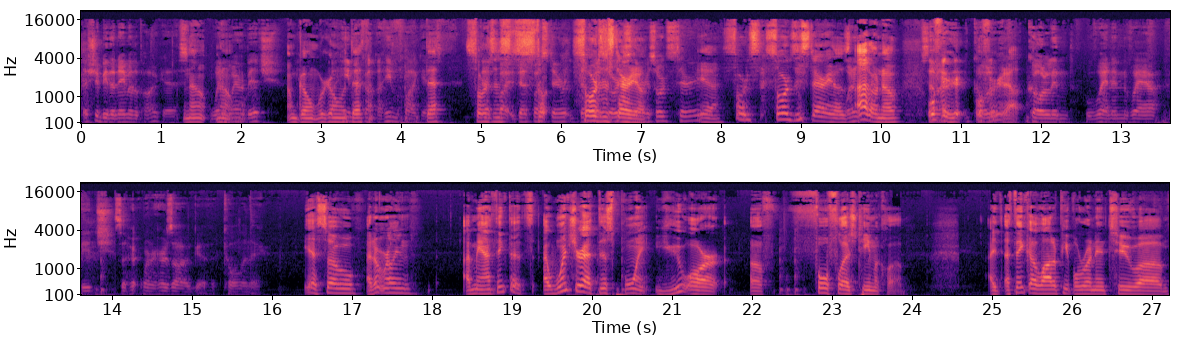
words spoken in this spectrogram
That should be the name of the podcast. No, when no. and where, bitch? I'm going. We're going with Hema death. co- a Hema podcast. Death swords Death and by, death sto- stereo, death swords and stereo. Swords and stereo. Yeah, swords swords and stereos. When- I don't know. So We'll figure it- we'll colon- figure it out. Colon when and where, bitch? It's a Werner Herzog uh, colon there. Yeah, so I don't really. I mean, I think that's uh, once you're at this point, you are a full fledged HEMA club. I, I think a lot of people run into um,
